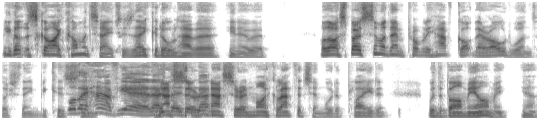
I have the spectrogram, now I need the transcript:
You've got the Sky commentators; they could all have a, you know, a. Although I suppose some of them probably have got their old ones. I think because well, they um, have, yeah. Nasser, that... Nasser and Michael Atherton would have played with the Barmy Army, yeah.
